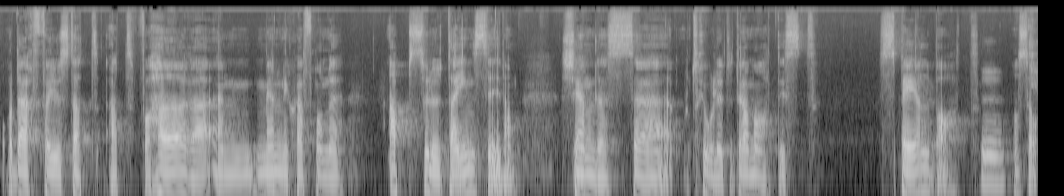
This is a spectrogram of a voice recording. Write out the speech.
Och därför just att, att få höra en människa från den absoluta insidan kändes eh, otroligt dramatiskt spelbart. Mm. och så.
